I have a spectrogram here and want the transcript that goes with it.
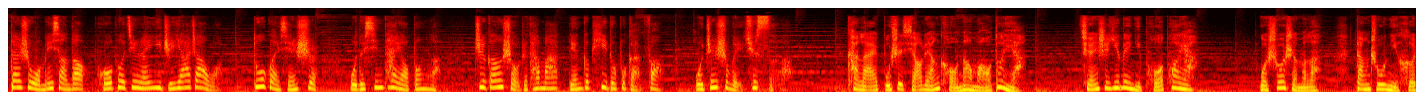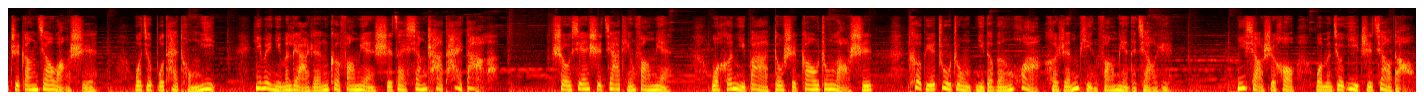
但是我没想到婆婆竟然一直压榨我，多管闲事，我的心态要崩了。志刚守着他妈，连个屁都不敢放，我真是委屈死了。看来不是小两口闹矛盾呀，全是因为你婆婆呀。我说什么了？当初你和志刚交往时，我就不太同意，因为你们俩人各方面实在相差太大了。首先是家庭方面，我和你爸都是高中老师，特别注重你的文化和人品方面的教育。你小时候我们就一直教导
